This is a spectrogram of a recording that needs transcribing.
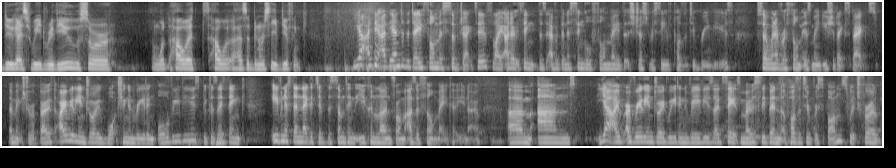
do you guys read reviews or what how it how has it been received? Do you think? Yeah, I think at the end of the day, film is subjective. Like, I don't think there's ever been a single film made that's just received positive reviews. So, whenever a film is made, you should expect a mixture of both. I really enjoy watching and reading all reviews because I think even if they're negative, there's something that you can learn from as a filmmaker, you know? Um, and yeah, I, I've really enjoyed reading the reviews. I'd say it's mostly been a positive response, which for a,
